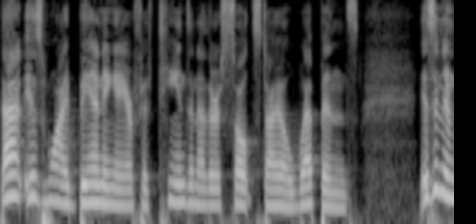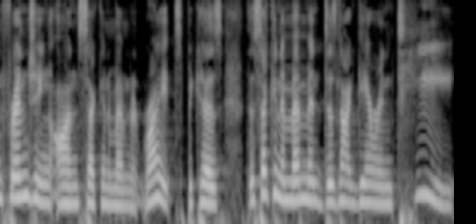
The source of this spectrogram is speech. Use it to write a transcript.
That is why banning AR 15s and other assault style weapons isn't infringing on Second Amendment rights because the Second Amendment does not guarantee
